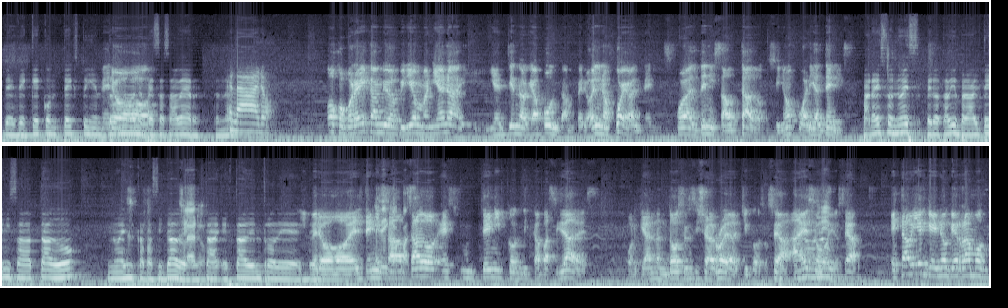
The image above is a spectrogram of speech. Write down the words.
desde qué contexto y entorno Pero- lo empezás a ver. ¿entendés? Claro. Ojo, por ahí cambio de opinión mañana y, y entiendo a qué apuntan, pero él no juega al tenis, juega al tenis adoptado, si no jugaría al tenis. Para eso no es, pero está bien, para el tenis adaptado no es discapacitado, Claro. está, está dentro de... Y- de- Pero el tenis adaptado es un tenis con discapacidades, porque andan todos en silla de ruedas, chicos. O sea, a eso voy. O sea, está bien que no querramos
